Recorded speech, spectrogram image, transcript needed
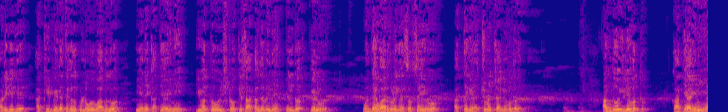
ಅಡುಗೆಗೆ ಅಕ್ಕಿ ಬೇಳೆ ತೆಗೆದುಕೊಳ್ಳುವಾಗಲೂ, ಏನೇ ಕಾತ್ಯಾಯಿನಿ, ಇವತ್ತು ಇಷ್ಟು ಅಕ್ಕಿ ಸಾಕಲ್ಲವೇನೆ? ಎಂದು ಕೇಳುವಳು. ಒಂದೇ ವಾರದೊಳಗೆ ಸೊಸೆಯು ಅತ್ತೆಗೆ ಅಚ್ಚುಮೆಚ್ಚಾಗಿ ಹೋದಳು. ಅಂದು ಇಳಿ ಹೊತ್ತು. ಕಾತ್ಯಾಯಿನಿಯ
